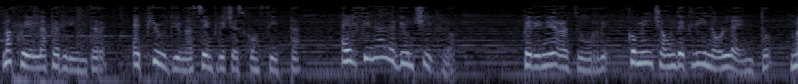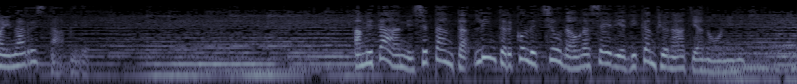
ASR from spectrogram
Ma quella per l'Inter è più di una semplice sconfitta, è il finale di un ciclo. Per i nerazzurri comincia un declino lento ma inarrestabile. A metà anni 70 l'Inter colleziona una serie di campionati anonimi.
